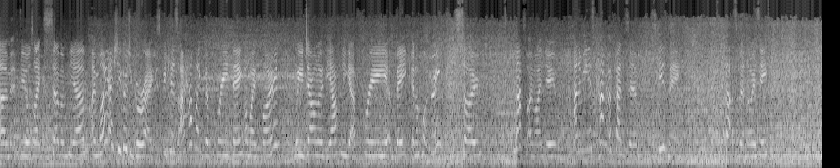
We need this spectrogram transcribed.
Um, it feels like 7 p.m. I might actually go to Greggs because I have like the free thing on my phone where you download the app and you get a free bake and a hot drink. So that's what I might do. And I mean, it's kind of offensive. Excuse me. That's a bit noisy.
